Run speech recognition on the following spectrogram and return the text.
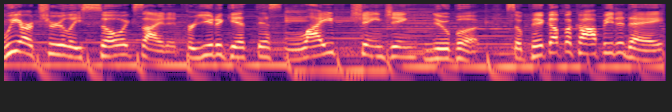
We are truly so excited for you to get this life changing new book. So pick up a copy today.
